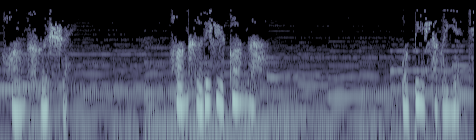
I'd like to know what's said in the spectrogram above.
黄河水，黄河的日光啊！我闭上了眼睛。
